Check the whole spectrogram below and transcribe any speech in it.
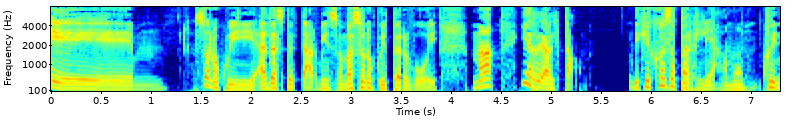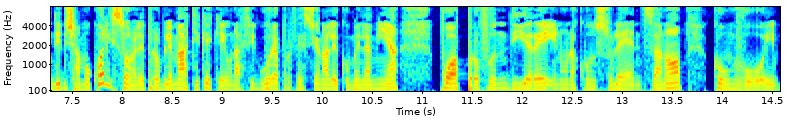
e mm, sono qui ad aspettarvi, insomma, sono qui per voi. Ma in realtà di che cosa parliamo? Quindi diciamo quali sono le problematiche che una figura professionale come la mia può approfondire in una consulenza no? con voi.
